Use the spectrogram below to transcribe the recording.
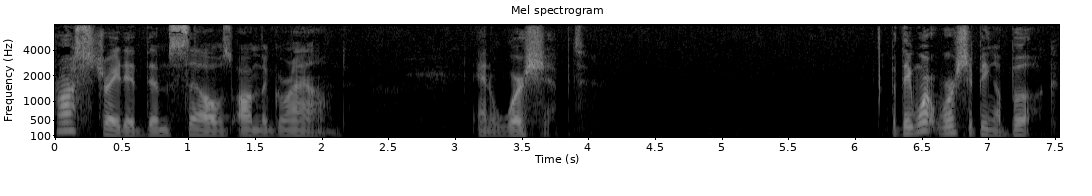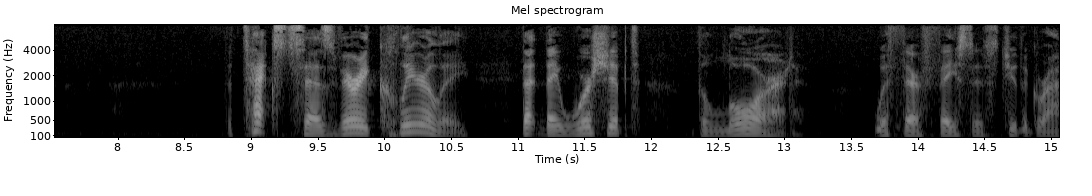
prostrated themselves on the ground and worshiped. But they weren't worshiping a book. The text says very clearly that they worshiped the Lord with their faces to the ground.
